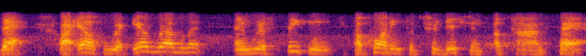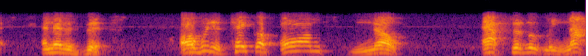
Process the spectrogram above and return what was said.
that, or else we're irrelevant and we're speaking according to traditions of times past. And that is this. Are we to take up arms? No, absolutely not.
